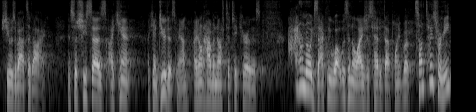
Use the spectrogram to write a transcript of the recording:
she was about to die. And so she says, I can't, I can't do this, man. I don't have enough to take care of this. I don't know exactly what was in Elijah's head at that point, but sometimes for me,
